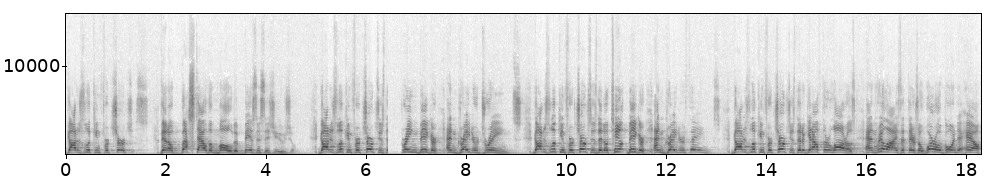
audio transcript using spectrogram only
God is looking for churches that'll bust out the mold of business as usual. God is looking for churches that dream bigger and greater dreams. God is looking for churches that'll attempt bigger and greater things. God is looking for churches that'll get out their laurels and realize that there's a world going to hell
